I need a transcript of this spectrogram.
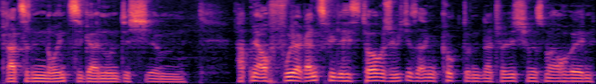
gerade zu den 90ern und ich ähm, habe mir auch früher ganz viele historische Videos angeguckt und natürlich müssen wir auch über den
